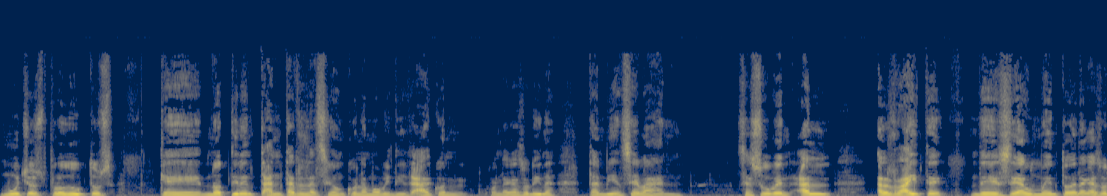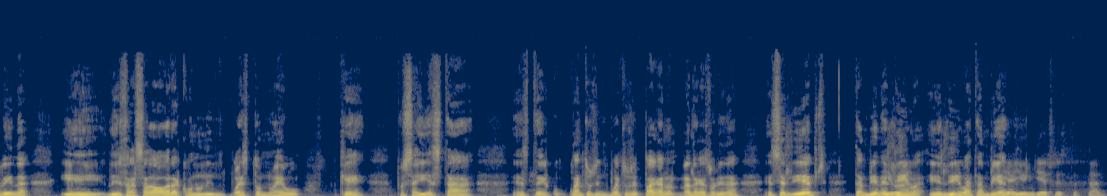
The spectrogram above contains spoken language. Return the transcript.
muchos productos que no tienen tanta relación con la movilidad, con, con la gasolina, también se van, se suben al, al raite de ese aumento de la gasolina y disfrazado ahora con un impuesto nuevo que pues ahí está este cu- cuántos impuestos se pagan a la gasolina es el IEPS también el IVA. IVA y el IVA Y también hay un IEPS estatal.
